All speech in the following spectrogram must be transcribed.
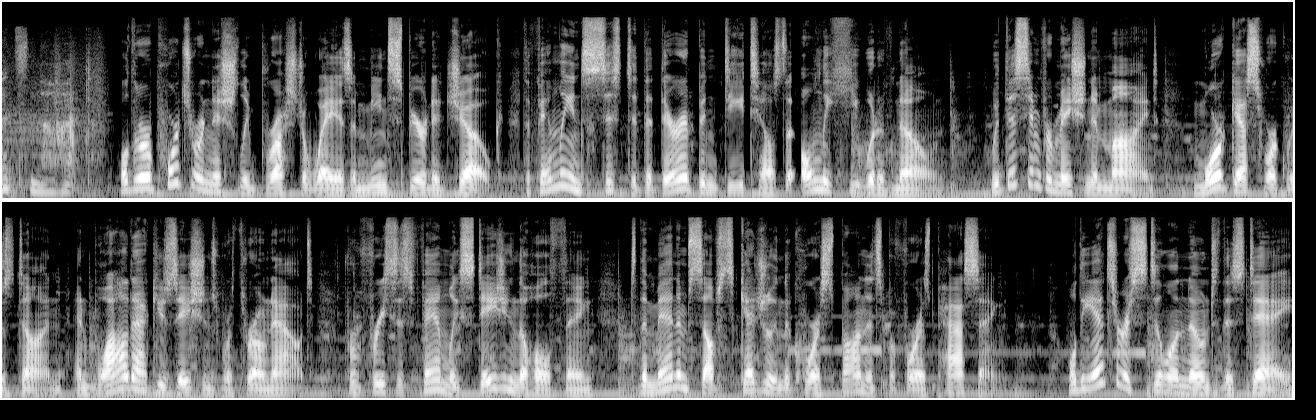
It's not. While the reports were initially brushed away as a mean spirited joke, the family insisted that there had been details that only he would have known. With this information in mind, more guesswork was done and wild accusations were thrown out, from Froese's family staging the whole thing to the man himself scheduling the correspondence before his passing. While the answer is still unknown to this day,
